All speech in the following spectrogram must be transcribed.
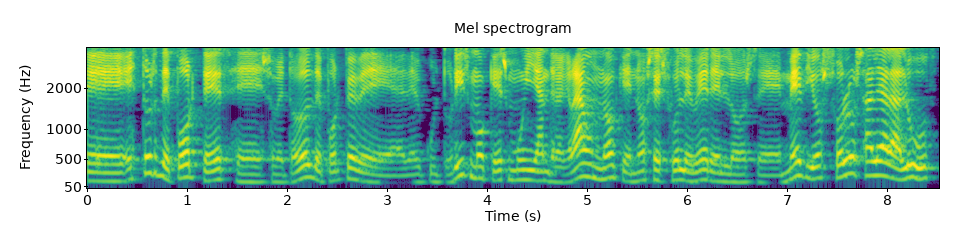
eh, estos deportes, eh, sobre todo el deporte del culturismo, que es muy underground, ¿no? que no se suele ver en los eh, medios, solo sale a la luz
